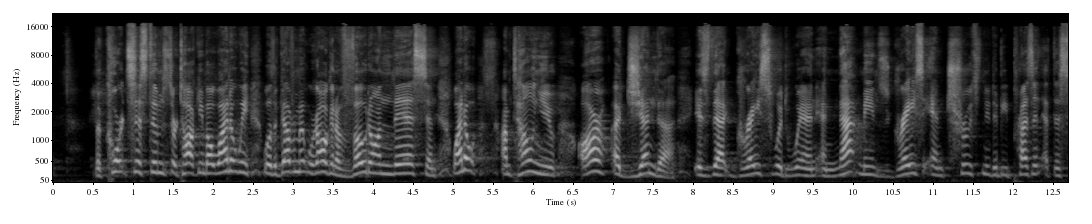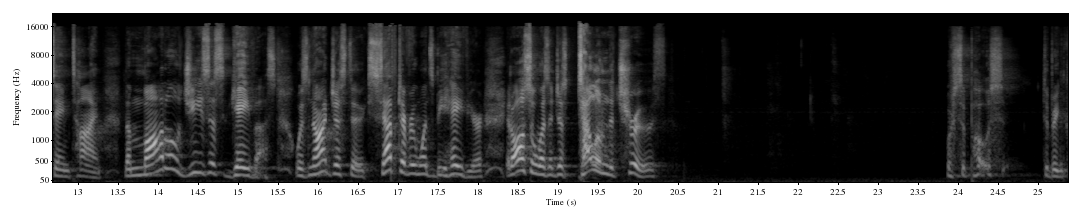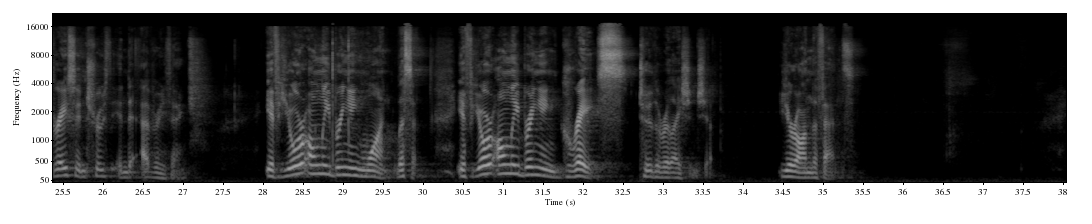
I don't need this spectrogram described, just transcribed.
the court systems are talking about. Why don't we, well, the government, we're all going to vote on this. And why don't, I'm telling you, our agenda is that grace would win. And that means grace and truth need to be present at the same time. The model Jesus gave us was not just to accept everyone's behavior, it also wasn't just tell them the truth. We're supposed to bring grace and truth into everything. If you're only bringing one, listen, if you're only bringing grace to the relationship, you're on the fence.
